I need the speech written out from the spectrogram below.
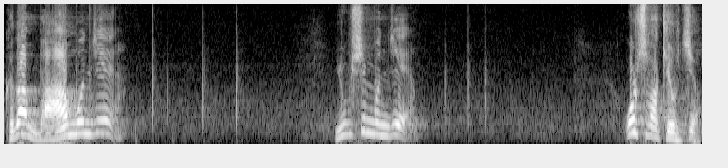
그 다음 마음 문제. 육신 문제. 올 수밖에 없죠.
